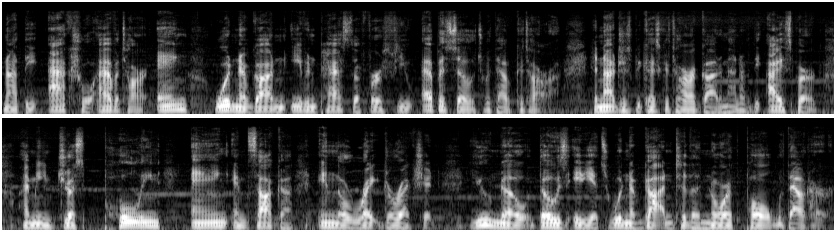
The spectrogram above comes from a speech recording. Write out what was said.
not the actual Avatar. Aang wouldn't have gotten even past the first few episodes without Katara. And not just because Katara got him out of the iceberg, I mean just pulling Aang and Sokka in the right direction. You know those idiots wouldn't have gotten to the North Pole without her.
